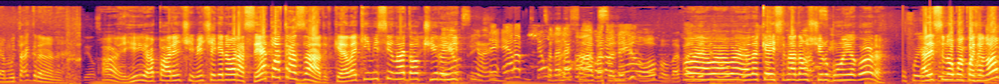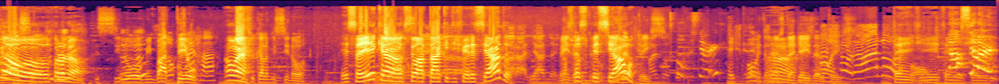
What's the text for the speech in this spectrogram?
Que é muita grana. Aí, aparentemente cheguei na hora certa ou atrasado? Porque ela é que me ensinar a dar o tiro aí. Tem- Ela deu um coronel. vai fazer de novo. Vai Ué, ué, ué, ela quer ensinar a dar uns tiros bons aí agora? Ela ensinou alguma coisa nova, ô, coronel? Ensinou, me bateu. Ué, Isso que ela me ensinou. esse aí que é o seu ataque diferenciado? Vem, Sou 03, especial? 03. Responde. Entra no stand aí, 03. Entendi, entendi. Não, senhor.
